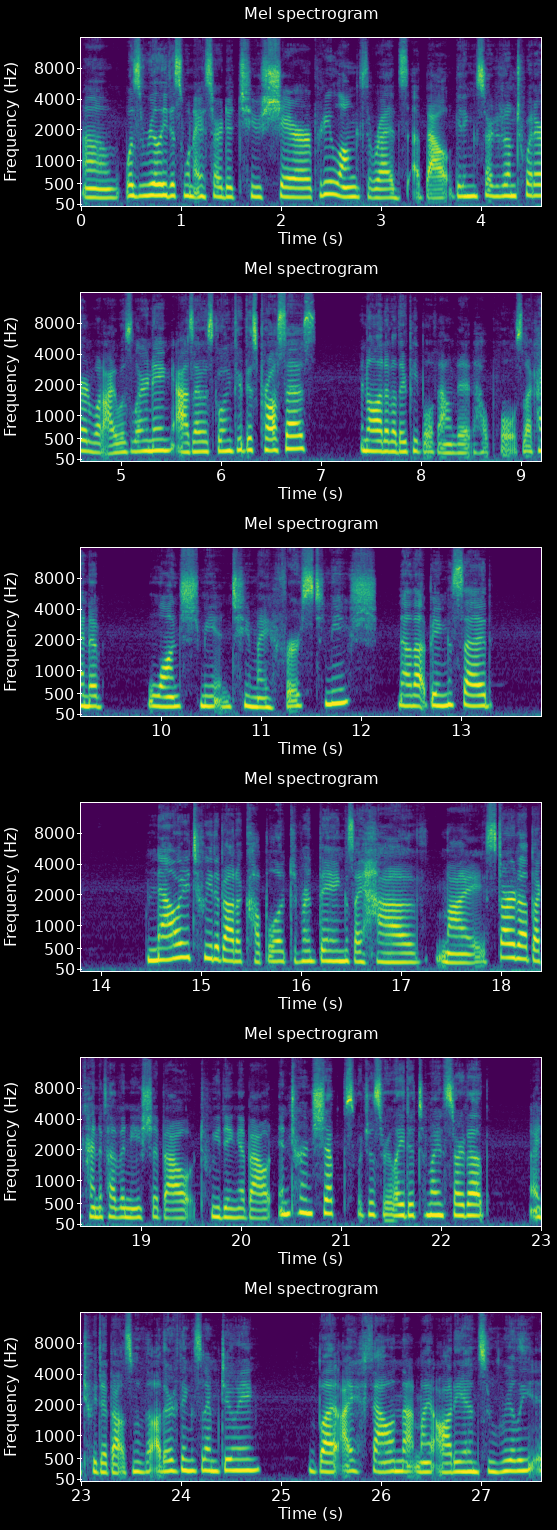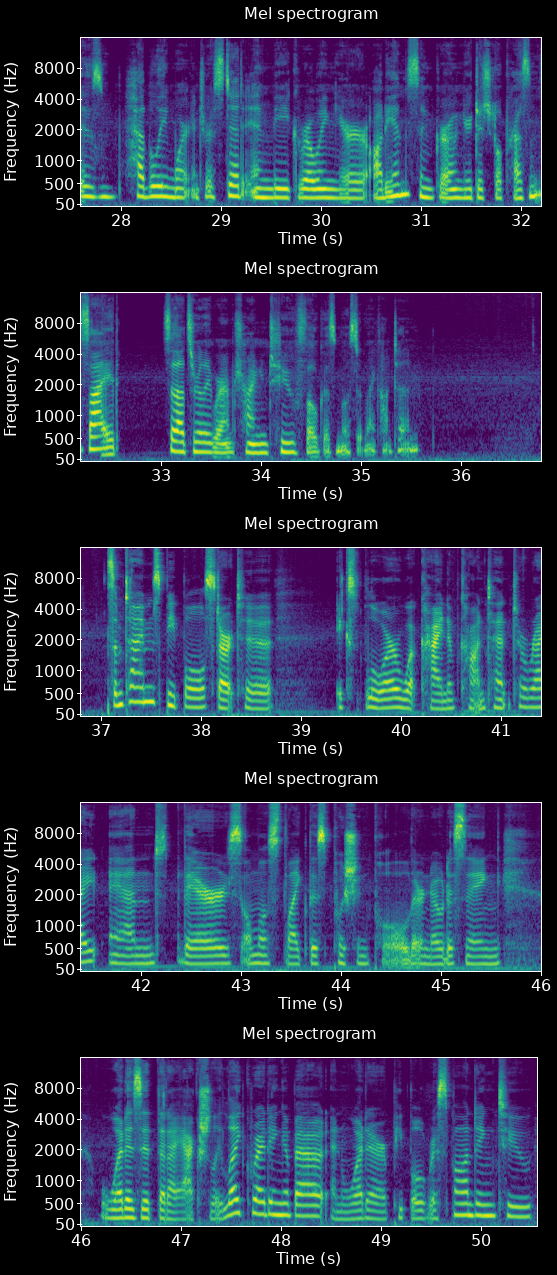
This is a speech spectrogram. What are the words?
um, was really just when I started to share pretty long threads about getting started on Twitter and what I was learning as I was going through this process. And a lot of other people found it helpful. So that kind of launched me into my first niche. Now, that being said, now I tweet about a couple of different things. I have my startup. I kind of have a niche about tweeting about internships, which is related to my startup. I tweet about some of the other things that I'm doing. But I found that my audience really is heavily more interested in the growing your audience and growing your digital presence side. So that's really where I'm trying to focus most of my content. Sometimes people start to explore what kind of content to write and there's almost like this push and pull they're noticing what is it that i actually like writing about and what are people responding to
